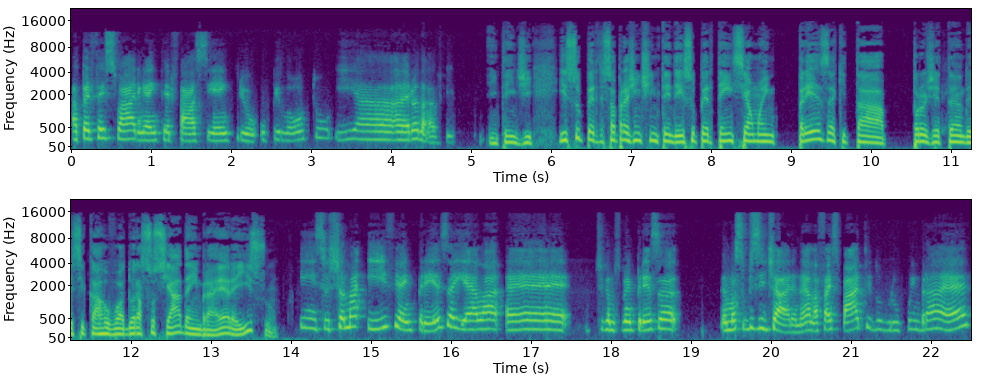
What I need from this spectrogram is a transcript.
aperfeiçoarem a interface entre o, o piloto e a aeronave. Entendi. Isso só para a gente entender, isso pertence a uma empresa que está projetando esse carro voador associada à Embraer, é isso? Isso, chama IVE a empresa e ela é, digamos, uma empresa, é uma subsidiária, né? Ela faz parte do grupo Embraer,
